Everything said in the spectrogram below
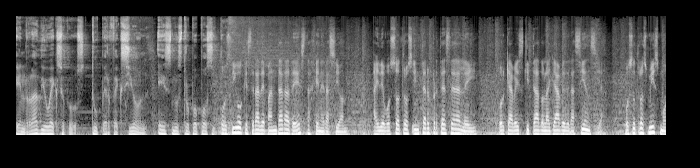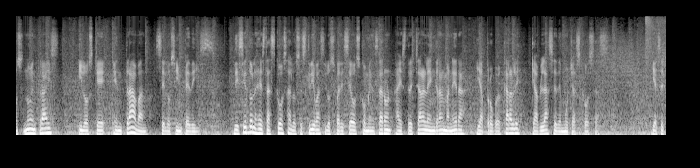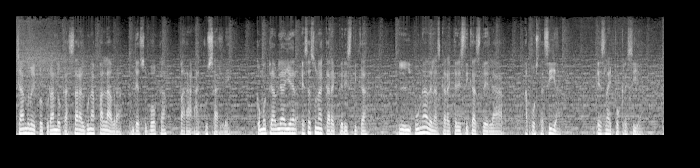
En Radio Éxodos, tu perfección es nuestro propósito. Os digo que será demandada de esta generación. Hay de vosotros intérpretes de la ley, porque habéis quitado la llave de la ciencia. Vosotros mismos no entráis, y los que entraban se los impedís. Diciéndoles estas cosas, los escribas y los fariseos comenzaron a estrecharle en gran manera y a provocarle que hablase de muchas cosas. Y acechándolo y procurando cazar alguna palabra de su boca, para acusarle. Como te hablé ayer, esa es una característica, una de las características de la apostasía es la hipocresía.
